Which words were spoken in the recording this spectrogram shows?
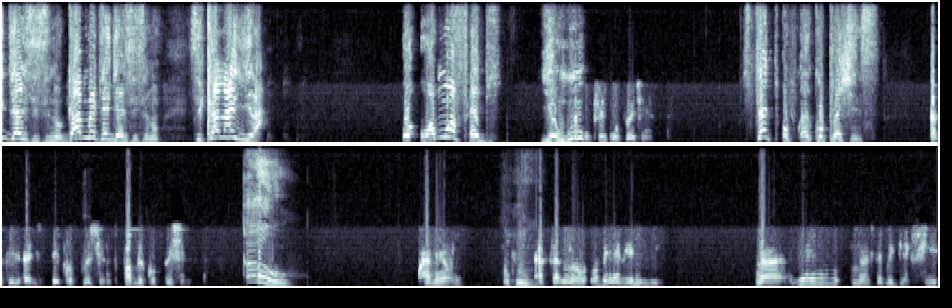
agencies no government agencies no sika na yira wɔn mo afɛ bi yɛn hu state of uh, corporations That is uh, state corporation, public corporation. oh Kwame ɔho. Nti aka no wɔbɛyɛ hwɛ ne yie. Na yɛn mmarahyɛbadwafie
